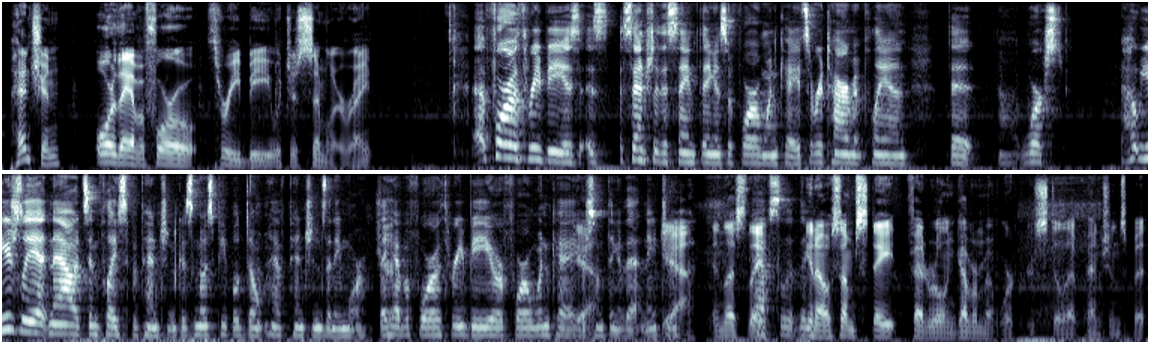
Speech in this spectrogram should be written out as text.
pension or they have a 403b, which is similar, right? Uh, 403b is, is essentially the same thing as a 401k. It's a retirement plan that uh, works. Usually, at now, it's in place of a pension because most people don't have pensions anymore. Sure. They have a 403b or 401k Yeah. or something of that nature. Yeah, unless they, Absolutely. you know, some state, federal, and government workers still have pensions, but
